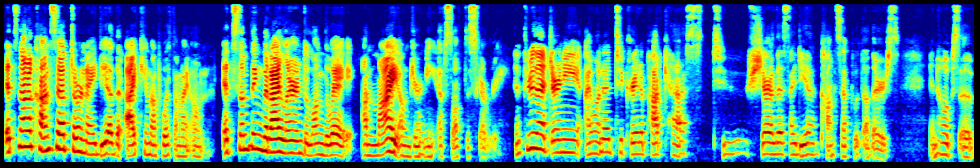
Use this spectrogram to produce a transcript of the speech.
it's not a concept or an idea that I came up with on my own. It's something that I learned along the way on my own journey of self discovery. And through that journey, I wanted to create a podcast to share this idea and concept with others in hopes of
